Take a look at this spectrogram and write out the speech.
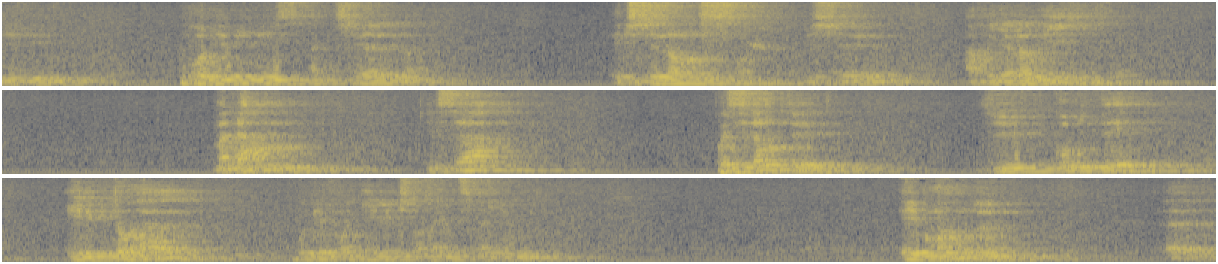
du Premier ministre actuel, Excellence, Monsieur Ariel Henry, Madame Ilsa, présidente du comité électoral pour défendre l'élection d'Haïti et membre euh,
